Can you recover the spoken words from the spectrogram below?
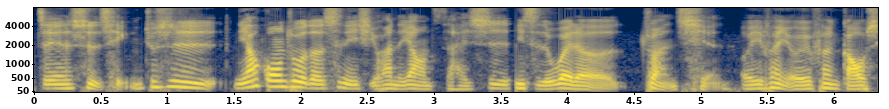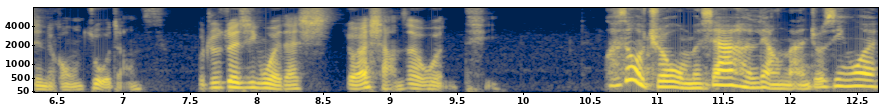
这件事情，就是你要工作的是你喜欢的样子，还是你只是为了赚钱而一份有一份高薪的工作这样子？我觉得最近我也在有在想这个问题，可是我觉得我们现在很两难，就是因为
